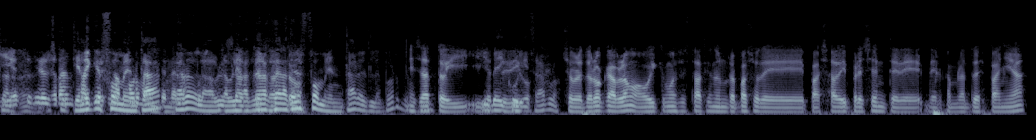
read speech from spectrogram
Y Claro, ese es el es que gran tiene que fomentar, claro, la, obligación de la Exacto, federación es fomentar el deporte. Exacto, y, y digo, vehiculizarlo. sobre todo lo que hablamos hoy que hemos estado haciendo un repaso de pasado y presente de- del Campeonato de España,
